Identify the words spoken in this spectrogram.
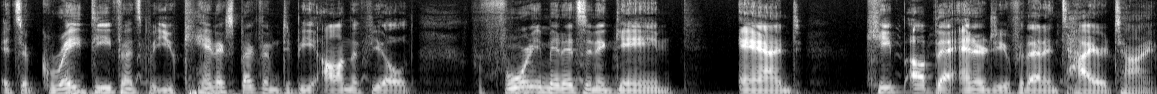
It's a great defense, but you can't expect them to be on the field for 40 minutes in a game and keep up that energy for that entire time.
